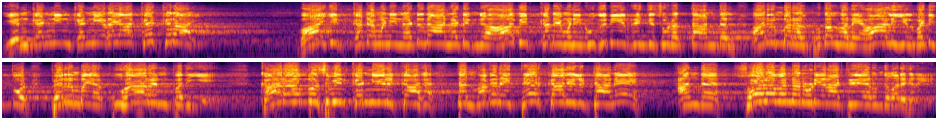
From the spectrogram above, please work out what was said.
என் கண்ணின் கண்ணீரையா கேட்கிறாய்? வாயிற் கடமணி நடுங்க ஆவிற் உகுநீர் நெஞ்சு சுடத்தாண்டன் அரும்பரல் புதல்வனை ஆளியில் வடித்தோன் பெரும்பெயர் புகாரன் பதியே காராம்பசுவின் கண்ணீருக்காக தன் மகனை தேர்காலில் இட்டானே அந்த சோழவண்ணனுடைய நாட்டிலே இருந்து வருகிறேன்.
